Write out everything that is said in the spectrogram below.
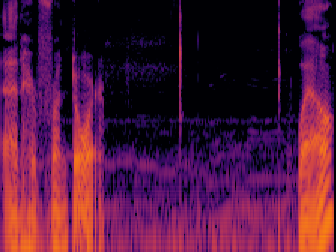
at her front door. Well,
